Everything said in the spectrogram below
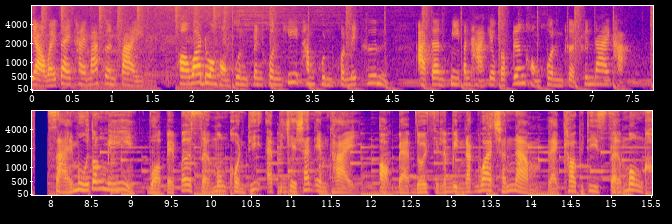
อย่าไว้ใจใครมากเกินไป เพราะว่าดวงของคุณเป็นคนที่ทำคุณคนไม่ขึ้น อาจจะมีปัญหาเกี่ยวกับเรื่องของคนเกิดขึ้นได้ค่ะ สายมูต้องมีวอลเปเปอร์เสริมมงคลที่แอปพลิเคชัน M ไทยออกแบบโดยศิลปินนักวาดชั้นนำและเข้าพิธีเสริมมงค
